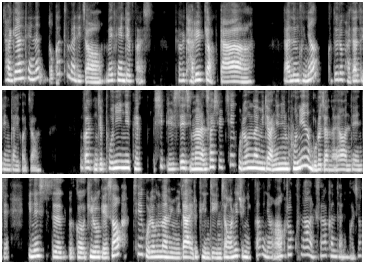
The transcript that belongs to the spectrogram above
자기한테는 똑같은 말이죠. make any difference. 별 다를 게 없다. 나는 그냥 그대로 받아들인다 이거죠. 그러니까 이제 본인이 111세지만 사실 최고령남인지 아닌지는 본인은 모르잖아요. 근데 이제 기네스 그 기록에서 최고령남입니다. 이렇게 이제 인정을 해주니까 그냥 아 그렇구나 이렇게 생각한다는 거죠.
